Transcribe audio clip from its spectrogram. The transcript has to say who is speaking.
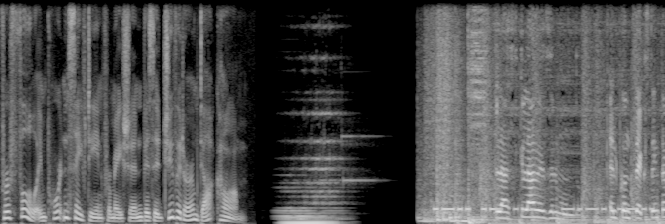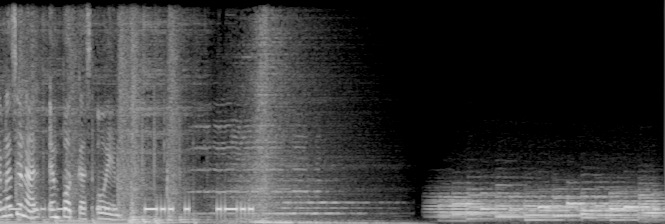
Speaker 1: For full important safety information, visit juvederm.com.
Speaker 2: Las claves del mundo. El contexto internacional en Podcast OM.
